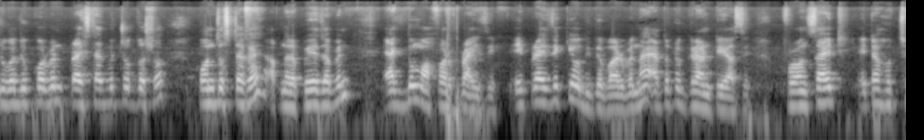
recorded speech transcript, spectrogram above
যোগাযোগ করবেন। প্রাইস থাকবে চোদ্দোশো পঞ্চাশ টাকায়। আপনারা পেয়ে যাবেন একদম অফার প্রাইজে এই প্রাইজে কেউ দিতে পারবে না, এতটুকু গ্যারান্টি আছে। ফ্রন্ট সাইড এটা হচ্ছে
